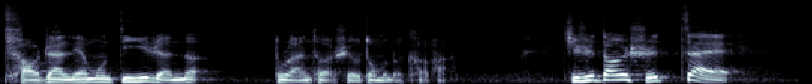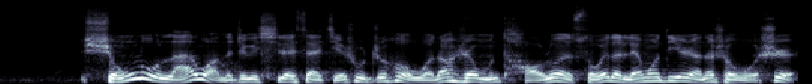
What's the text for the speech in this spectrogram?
挑战联盟第一人的杜兰特是有多么的可怕。其实当时在。雄鹿篮网的这个系列赛结束之后，我当时我们讨论所谓的联盟第一人的时候，我是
